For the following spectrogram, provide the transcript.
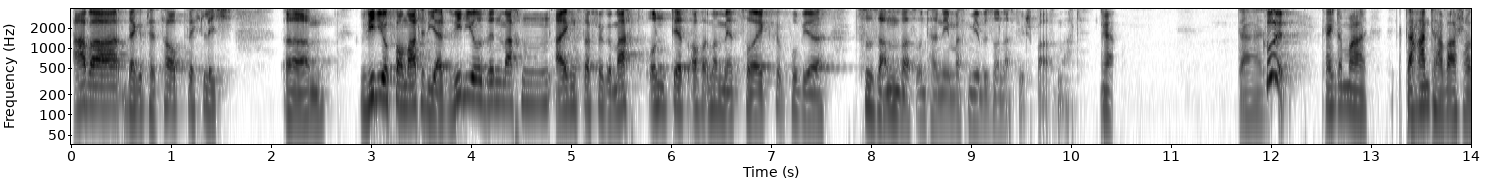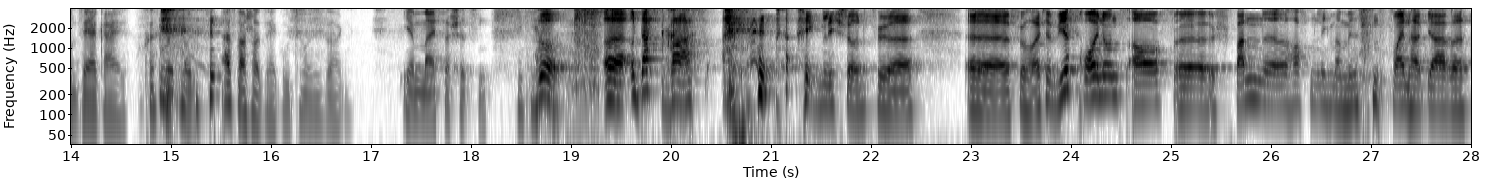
Aber da gibt es jetzt hauptsächlich ähm, Videoformate, die als Video Sinn machen, eigens dafür gemacht und jetzt auch immer mehr Zeug, wo wir zusammen was unternehmen, was mir besonders viel Spaß macht. Ja. Da cool. Kann ich nochmal der Hunter war schon sehr geil. das war schon sehr gut, muss ich sagen. Ihr Meisterschützen. So, äh, und das war's eigentlich schon für, äh, für heute. Wir freuen uns auf äh, spannende, hoffentlich mal mindestens zweieinhalb Jahre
